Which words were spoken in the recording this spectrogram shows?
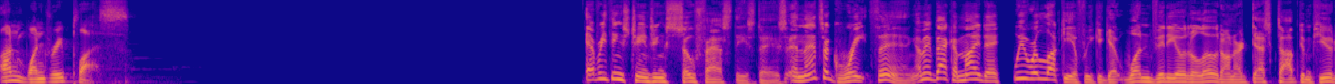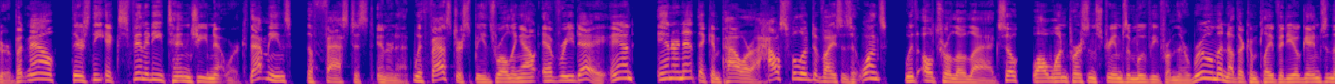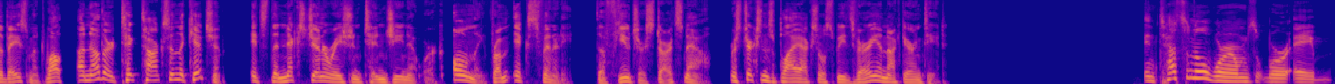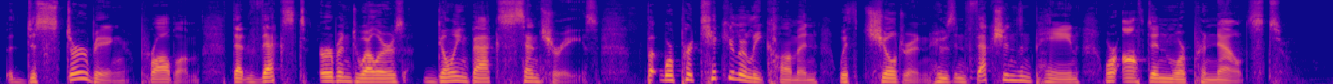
on Wondery Plus. Everything's changing so fast these days, and that's a great thing. I mean, back in my day, we were lucky if we could get one video to load on our desktop computer. But now there's the Xfinity 10G network. That means the fastest internet, with faster speeds rolling out every day, and internet that can power a house full of devices at once with ultra low lag. So while one person streams a movie from their room, another can play video games in the basement, while another TikToks in the kitchen. It's the next generation 10G network, only from Xfinity. The future starts now. Restrictions apply, actual speeds vary and not guaranteed. Intestinal worms were a disturbing problem that vexed urban dwellers going back centuries, but were particularly common with children whose infections and pain were often more pronounced.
